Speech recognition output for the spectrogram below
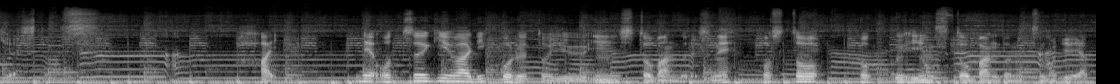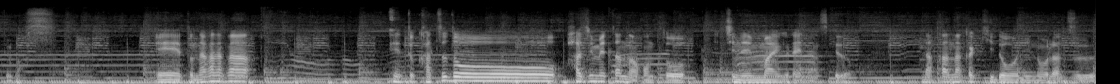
気がしてます。はい。で、お次はリコルというインストバンドですね。ポストロックインストバンドのつもりでやってます。えっ、ー、と、なかなか、えっ、ー、と、活動を始めたのは本当1年前ぐらいなんですけど、なかなか軌道に乗らず、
